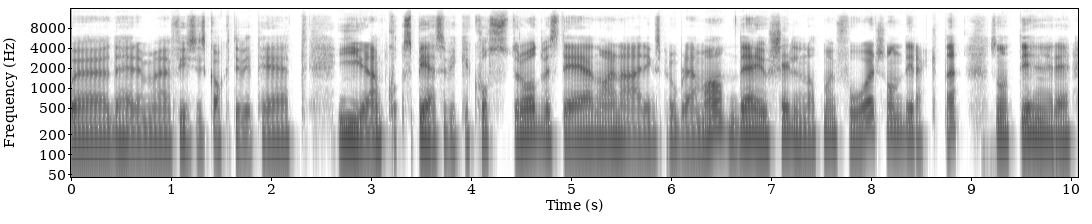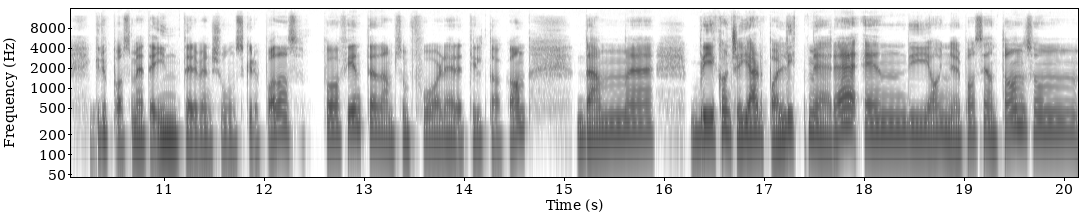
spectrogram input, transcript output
eh, det her med fysisk aktivitet, gir dem spesifikke kostråd hvis det er noen ernæringsproblemer. Det er jo sjelden at man får sånn direkte, sånn at de her gruppa som heter intervensjonsgruppa, da, på fint, det er dem som får her tiltakene, de eh, blir kanskje hjelpa litt mer enn de andre pasientene som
